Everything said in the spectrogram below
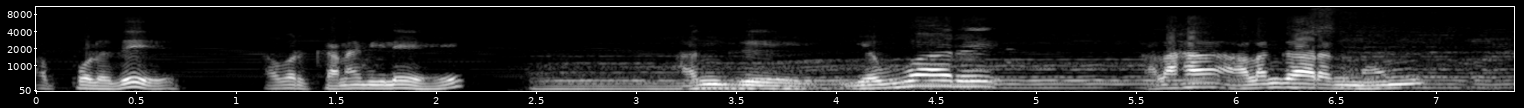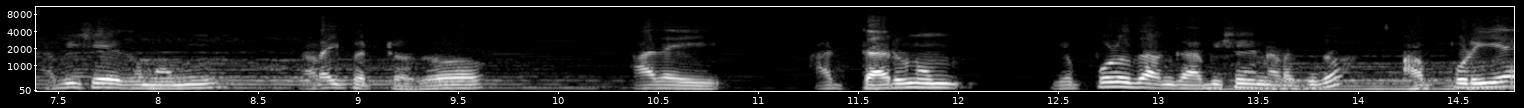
அப்பொழுது அவர் கனவிலே அங்கு எவ்வாறு அழகா அலங்காரமும் அபிஷேகமும் நடைபெற்றதோ அதை அத்தருணம் எப்பொழுது அங்கு அபிஷேகம் நடக்குதோ அப்படியே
